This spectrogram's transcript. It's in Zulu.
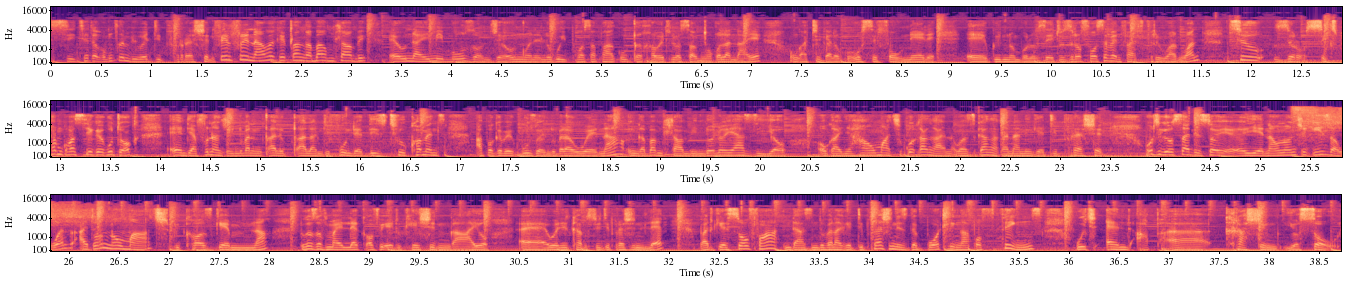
sithetha ngomcimbi we-depression. Feel free nawe ke xa ngaba mhlawumbi um unayo imibuzo nje onqwenele ukuyiphosa phaa kugqirha wethu losawuncokola naye ungathi kaloku usifowunele um kwiinombolo zethu 0475311206 phambi koba siye ke kudok um ndiyafuna nje into yobana ndiqale kuqala ndifunde these two comments apho ke bekubuzwa into yobana wena ingaba mhlawumbi yintoni oyaziyo okanye how much kwekangana- wazi kangakanani ngedepression? Uthi ke usandiso eh, yena unontshikiza well i don't know much because ke mna because of my lack of education ngayo uh, when it comes to depression le? But ke so far ndazi into yobana ke depression is the bottling up of things which end up uh, crushing your soul.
